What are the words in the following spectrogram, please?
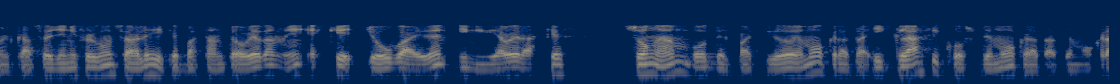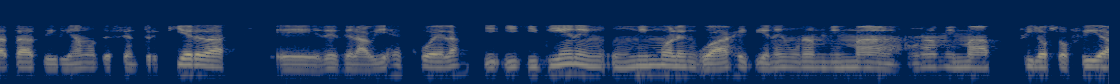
el caso de Jennifer González y que es bastante obvia también, es que Joe Biden y Nidia Velázquez son ambos del Partido Demócrata y clásicos demócratas, demócratas diríamos de centro izquierda, eh, desde la vieja escuela y, y, tienen un mismo lenguaje y tienen una misma, una misma filosofía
